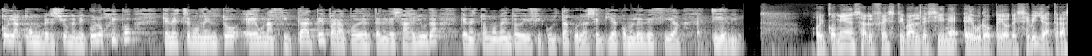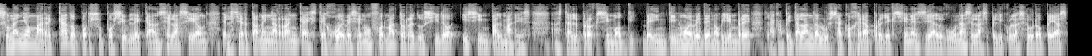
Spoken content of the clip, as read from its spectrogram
con la conversión en ecológico, que en este momento es un acicate para poder tener esas ayudas que en estos momentos de dificultad con la sequía, como les decía, tiene. Hoy comienza el Festival de Cine Europeo de Sevilla. Tras un año marcado por su posible cancelación, el certamen arranca este jueves en un formato reducido y sin palmarés. Hasta el próximo di- 29 de noviembre, la capital andaluza acogerá proyecciones de algunas de las películas europeas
